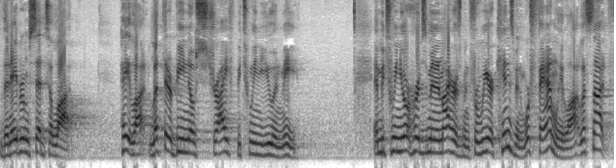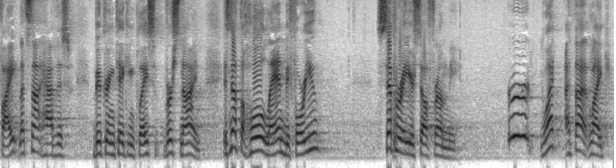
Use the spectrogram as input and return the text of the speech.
Then Abram said to Lot, Hey, Lot, let there be no strife between you and me, and between your herdsmen and my herdsmen, for we are kinsmen. We're family, Lot. Let's not fight. Let's not have this bickering taking place. Verse 9 Is not the whole land before you? Separate yourself from me. What? I thought, like,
